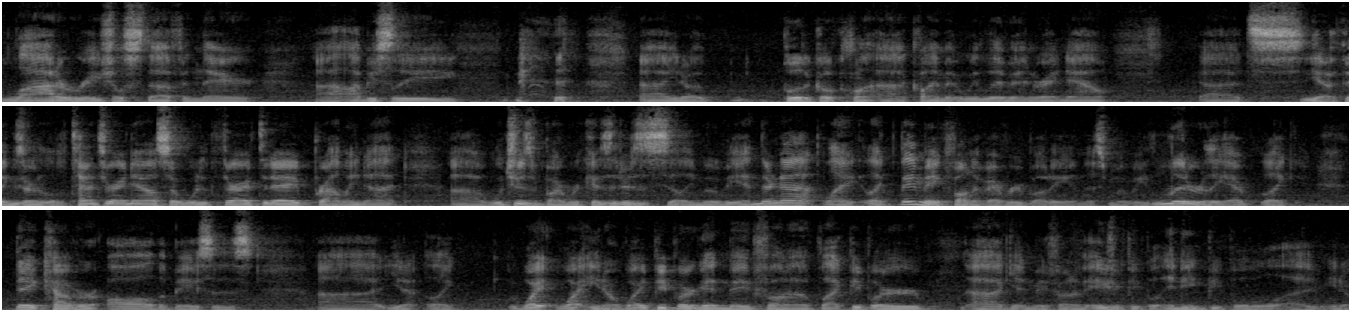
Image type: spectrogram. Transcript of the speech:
lot of racial stuff in there. Uh, obviously, uh, you know political cl- uh, climate we live in right now. Uh, it's you know things are a little tense right now. So would it thrive today? Probably not. Which is a bummer because it is a silly movie, and they're not like like they make fun of everybody in this movie. Literally, like they cover all the bases. you know, like white white you know white people are getting made fun of black people are uh, getting made fun of asian people indian people uh, you know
